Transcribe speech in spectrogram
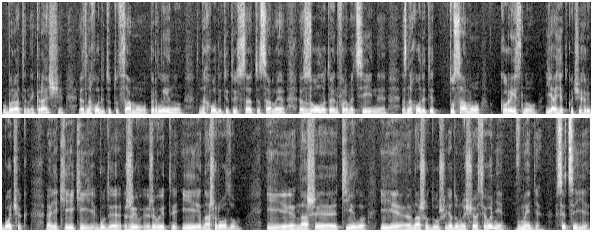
обирати найкраще, знаходити ту саму перлину, знаходити те саме золото інформаційне, знаходити ту саму корисну ягідку чи грибочок, е, який, який буде жив, живити і наш розум, і наше тіло, і е, нашу душу. Я думаю, що сьогодні в медіа все це є,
